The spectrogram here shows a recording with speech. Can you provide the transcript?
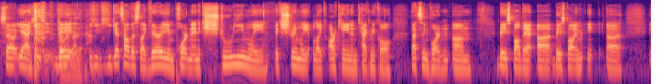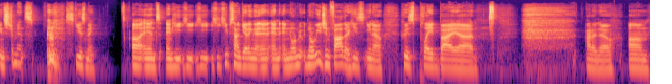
So yeah, he they he he gets all this like very important and extremely extremely like arcane and technical. That's important. Um, baseball da- uh baseball uh instruments. Excuse me. Uh, and and he he he he keeps on getting that and and, and Nor- Norwegian father he's you know who's played by uh I don't know um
